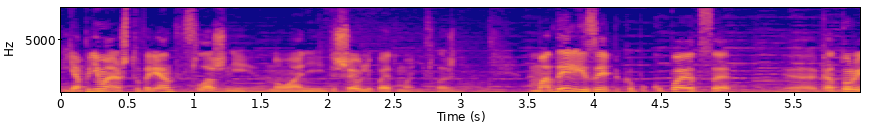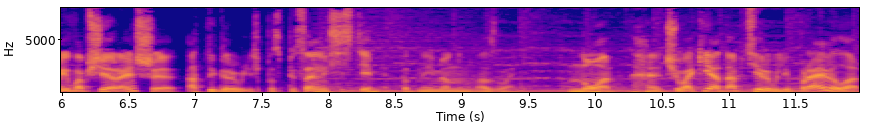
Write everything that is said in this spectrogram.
Я понимаю, что варианты сложнее, но они дешевле, поэтому они сложнее. Модели из эпика покупаются, э, которые вообще раньше отыгрывались по специальной системе под наименным названием. Но чуваки адаптировали правила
